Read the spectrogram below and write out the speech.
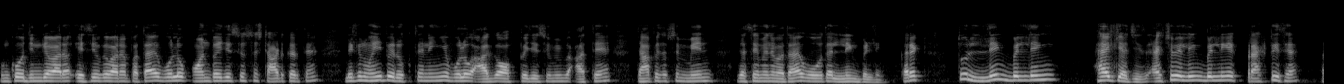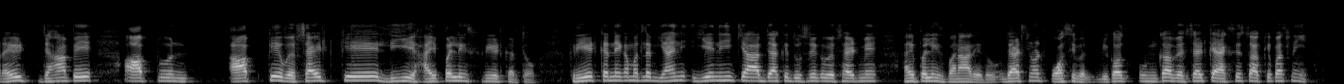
उनको जिनके बारे में एसीओ के बारे में पता है वो लोग ऑन पेज एसीओ से स्टार्ट करते हैं लेकिन वहीं पे रुकते नहीं है वो लोग आगे ऑफ़ पेज एसीओ में भी आते हैं जहाँ पे सबसे मेन जैसे मैंने बताया वो होता है लिंक बिल्डिंग करेक्ट तो लिंक बिल्डिंग है क्या चीज़? एक्चुअली लिंक बिल्डिंग एक प्रैक्टिस है राइट जहाँ पे आप आपके वेबसाइट के लिए हाइपर लिंक्स क्रिएट करते हो। क्रिएट करने का मतलब यानी ये नहीं कि आप जाके दूसरे के वेबसाइट में हाइपर लिंक्स बना दे दो दैट्स नॉट पॉसिबल बिकॉज़ उनका वेबसाइट का एक्सेस तो आपके पास नहीं है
